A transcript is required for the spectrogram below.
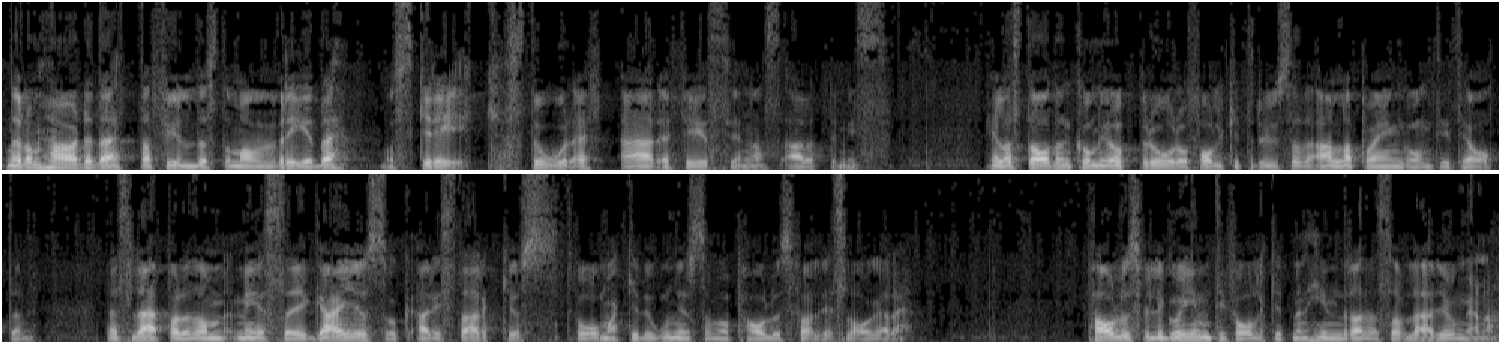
när de hörde detta fylldes de av vrede och skrek, stor är Efesiernas Artemis. Hela staden kom i uppror och folket rusade alla på en gång till teatern. Där släpade de med sig Gaius och Aristarchus, två makedonier som var Paulus följeslagare. Paulus ville gå in till folket men hindrades av lärjungarna.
